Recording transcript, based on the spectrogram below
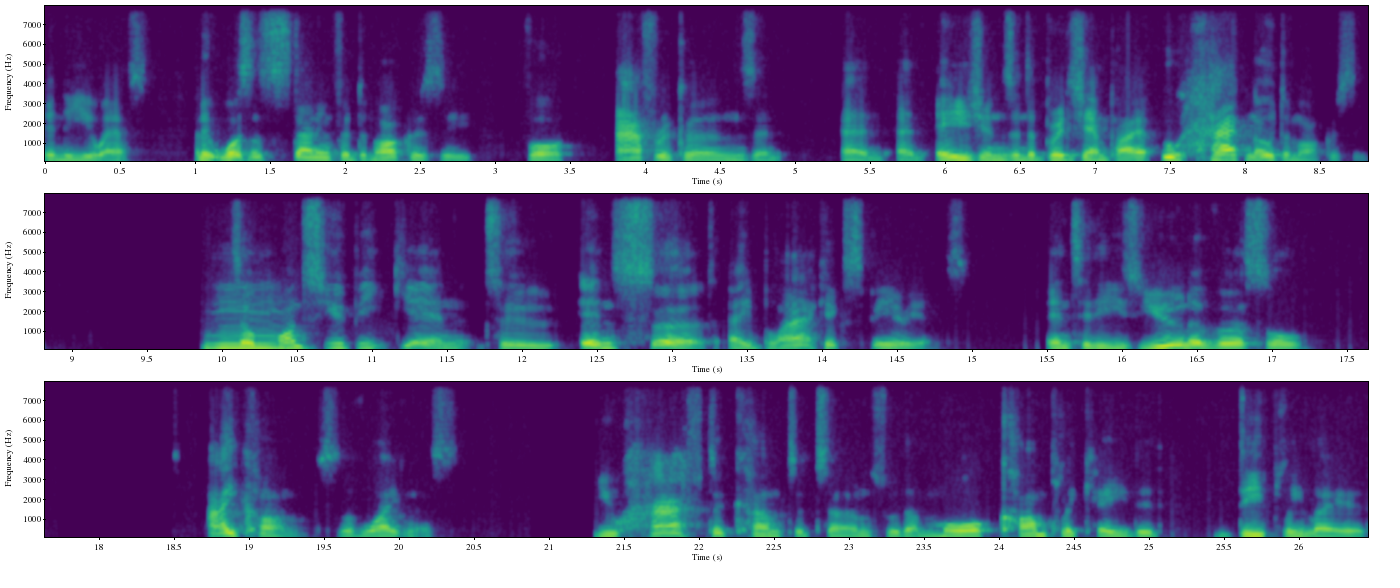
in the US, and it wasn't standing for democracy for Africans and, and, and Asians in the British Empire who had no democracy. Mm. So hmm. once you begin to insert a Black experience into these universal icons of whiteness, you have to come to terms with a more complicated, deeply layered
